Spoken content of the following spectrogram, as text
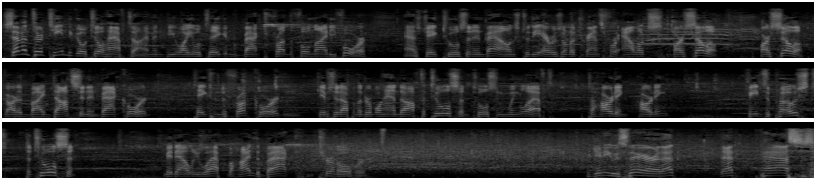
7.13 to go till halftime, and BYU will take it back to front the full 94 as Jake Toolson inbounds to the Arizona transfer Alex Barcelo. Barcelo, guarded by Dotson in back court, takes him to front court and gives it up on the dribble handoff to Toolson. Toolson wing left to Harding. Harding feeds the post to Toolson. Mid alley left, behind the back, turnover. Again, he was there. That that pass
